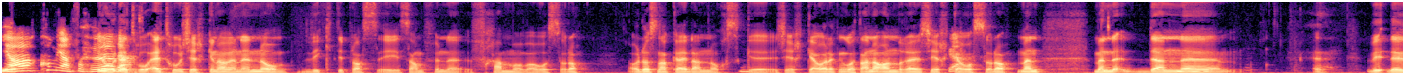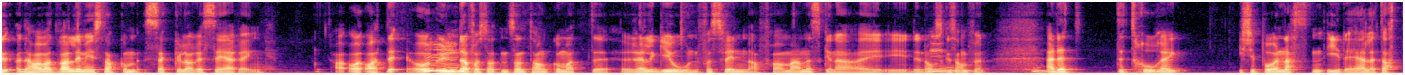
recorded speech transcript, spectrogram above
Ja, kom igjen, få høre. jo, det tror, jeg tror Kirken har en enormt viktig plass i samfunnet fremover også, da. Og da snakker jeg Den norske kirke, og det kan godt hende andre kirker Ja. også, da. Men, men den eh, vi, det, det har vært veldig mye snakk om sekularisering. Og, og, det, og underforstått en sånn tanke om at eh, religion forsvinner fra menneskene i, i det norske samfunn. Nei, det, det tror jeg ikke på nesten i det hele tatt.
